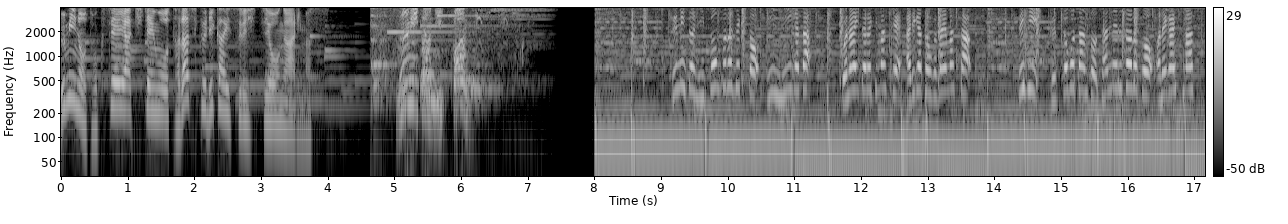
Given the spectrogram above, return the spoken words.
海の特性や危険を正しく理解する必要があります。海と日本。海と日本プロジェクト in 新潟。ご覧いただきましてありがとうございました。ぜひグッドボタンとチャンネル登録をお願いします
